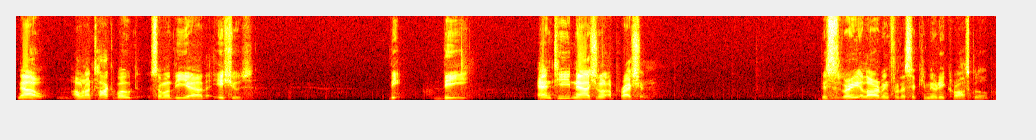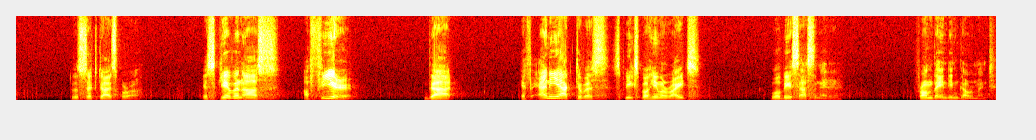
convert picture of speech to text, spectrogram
Now, I want to talk about some of the, uh, the issues. The, the anti-national oppression. This is very alarming for the Sikh community across globe, to the Sikh diaspora. It's given us a fear that if any activist speaks about human rights, will be assassinated from the Indian government.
